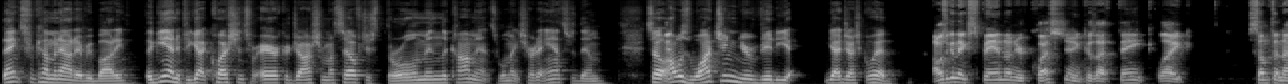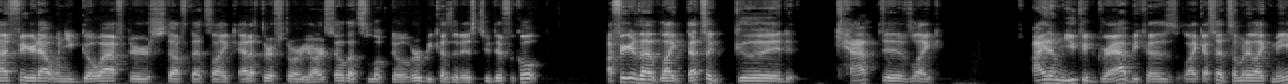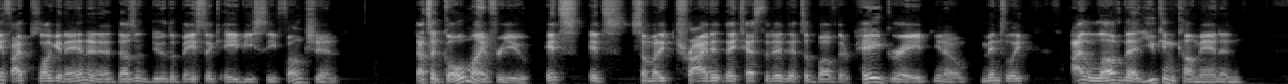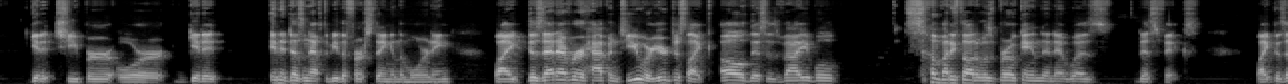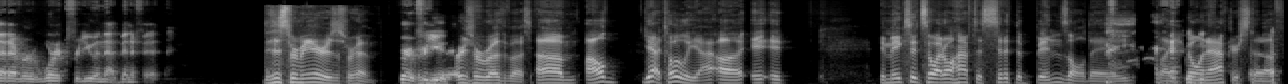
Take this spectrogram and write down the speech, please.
Thanks for coming out, everybody. Again, if you got questions for Eric or Josh or myself, just throw them in the comments. We'll make sure to answer them. So I was watching your video. Yeah, Josh, go ahead. I was going to expand on your question because I think like something I figured out when you go after stuff that's like at a thrift store yard sale that's looked over because it is too difficult. I figured that like that's a good captive like item you could grab because like i said somebody like me if i plug it in and it doesn't do the basic abc function that's a gold mine for you. It's it's somebody tried it they tested it it's above their pay grade you know mentally. I love that you can come in and get it cheaper or get it and it doesn't have to be the first thing in the morning. Like does that ever happen to you where you're just like oh this is valuable. Somebody thought it was broken and it was this fix like, does that ever work for you in that benefit? This Is this for me or is this for him? For, for you, or is for both of us? Um, I'll yeah, totally. Uh, it, it it makes it so I don't have to sit at the bins all day, like going after stuff.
